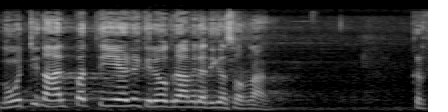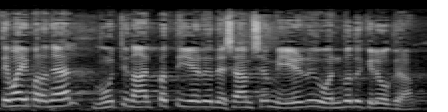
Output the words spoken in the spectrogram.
നൂറ്റി നാൽപ്പത്തിയേഴ് കിലോഗ്രാമിലധികം സ്വർണമാണ് കൃത്യമായി പറഞ്ഞാൽ നൂറ്റി നാൽപ്പത്തിയേഴ് ദശാംശം ഏഴ് ഒൻപത് കിലോഗ്രാം.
